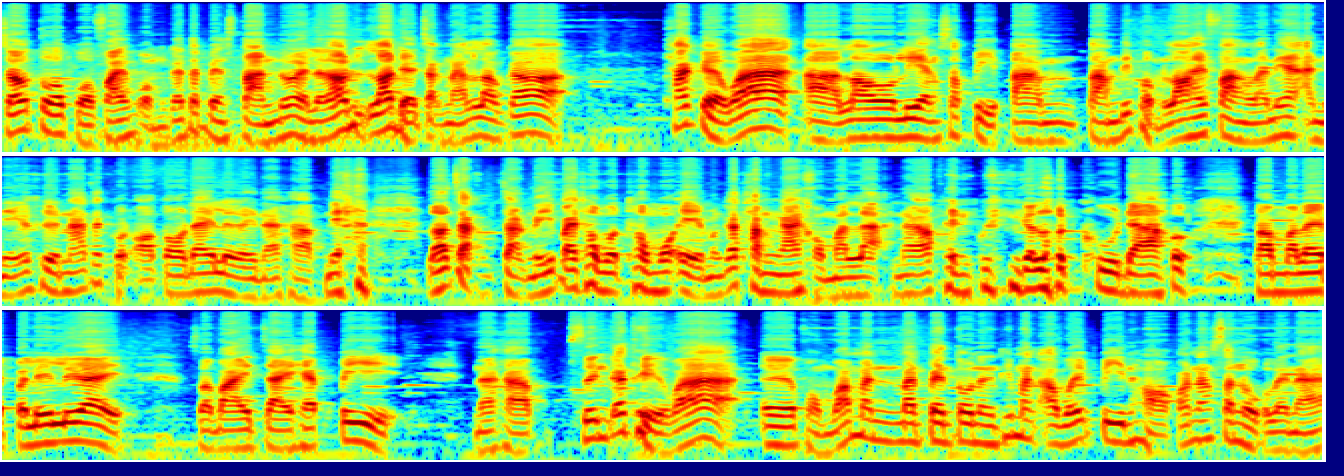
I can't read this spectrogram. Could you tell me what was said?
เจ้าตัวผัวไฟผมก็จะเป็นสตันด้วยแล้วแล้วเดี๋ยวจากนั้นเราก็ถ้าเกิดว่าเราเรียงสปีดตามตามที่ผมเล่าให้ฟังแล้วเนี่ย อันนี้ก็คือน่าจะกดออโต้ได้เลยนะครับเนี่ยแล้วจากจากนี้ไปโทโมเอะมันก็ทำงานของมันละนะครับเพนกวินก็ลดคูลดาวทำอะไรไปเรื่อยๆ สบายใจแฮปปี้นะครับ ซึ่งก็ถือว่าเออผมว่ามันมันเป็นตัวหนึ่งที่มันเอาไว้ปีนหอก็น่าสนุกเลยนะ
